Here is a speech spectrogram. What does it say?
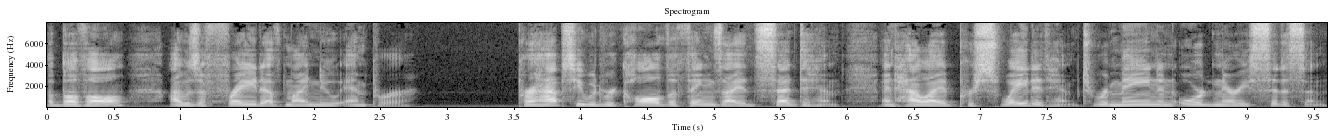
Above all, I was afraid of my new emperor. Perhaps he would recall the things I had said to him and how I had persuaded him to remain an ordinary citizen.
